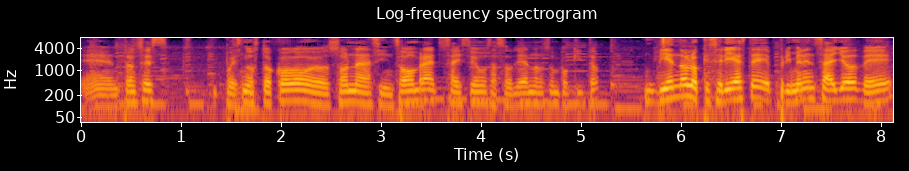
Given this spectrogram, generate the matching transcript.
Entonces, pues nos tocó zona sin sombra, entonces ahí estuvimos asoleándonos un poquito viendo lo que sería este primer ensayo de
